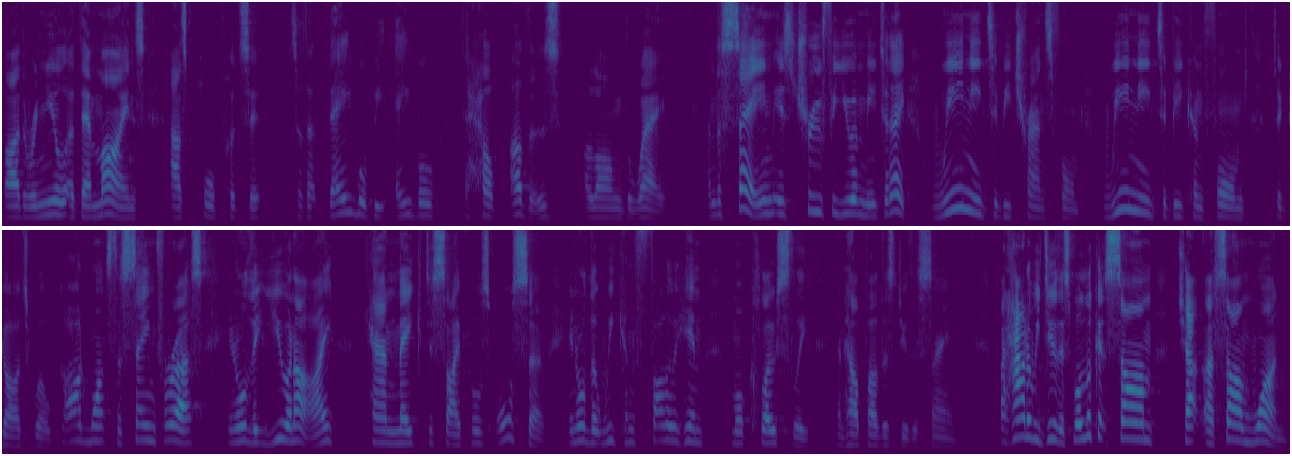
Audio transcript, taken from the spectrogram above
by the renewal of their minds, as Paul puts it, so that they will be able to help others along the way. And the same is true for you and me today. We need to be transformed. We need to be conformed to God's will. God wants the same for us in order that you and I can make disciples also, in order that we can follow him more closely and help others do the same. But how do we do this? Well, look at Psalm, uh, Psalm 1,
